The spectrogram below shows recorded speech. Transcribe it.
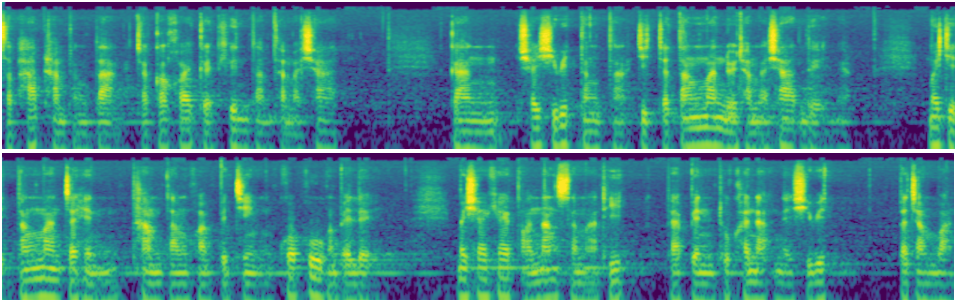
สภาพธรรมต่างๆ จะก็ค่อยเกิดขึ้นตามธรรมชาติ การใช้ชีวิตต่างๆ จิตจะตั้งมั่นโดยธรรมชาติเลยนะเมื่อจิตตั้งมั่นจะเห็นธรรมตามความเป็นจริงควบคู่กันไปเลย ไม่ใช่แค่ตอนนั่งสมาธิ แต่เป็นทุกขณะในชีวิตประจำวัน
